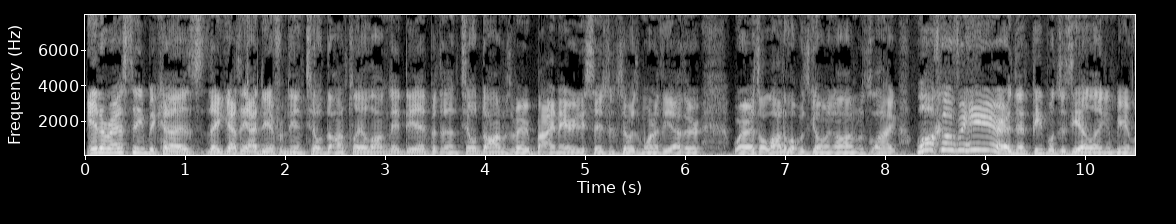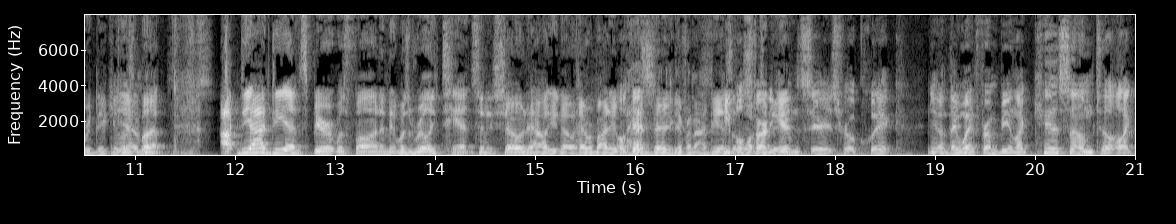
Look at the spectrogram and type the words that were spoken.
interesting because they got the idea from the Until Dawn Play Along they did, but the Until Dawn was a very binary decision, so it was one or the other. Whereas a lot of what was going on was like walk over here, and then people just yelling and being ridiculous. Yeah, but just- uh, the idea and spirit was fun, and it was really tense, and it showed how you know everybody had very different ideas. People started getting serious real quick. You know, they went from being like kiss them to like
